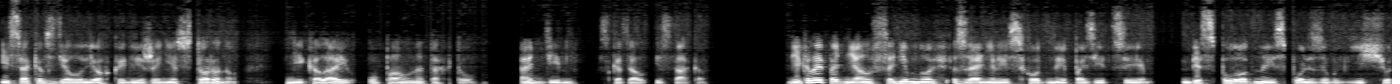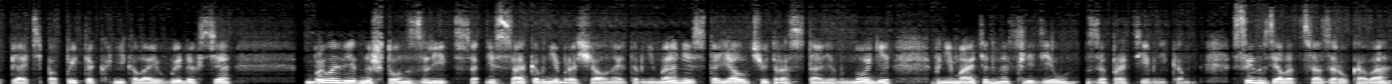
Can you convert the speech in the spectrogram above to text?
Исаков сделал легкое движение в сторону, Николай упал на тахту. «Один», — сказал Исаков. Николай поднялся, они вновь заняли исходные позиции. Бесплодно использовав еще пять попыток, Николай выдохся, было видно, что он злится. Исаков не обращал на это внимания, стоял, чуть расставив ноги, внимательно следил за противником. Сын взял отца за рукава,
